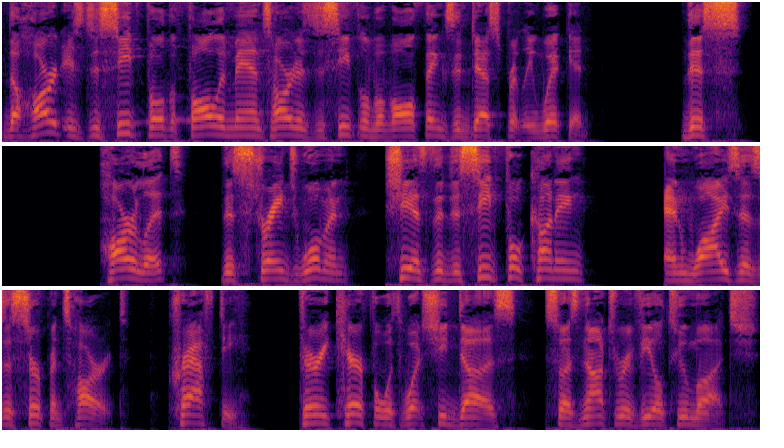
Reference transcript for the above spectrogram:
the heart is deceitful, the fallen man's heart is deceitful above all things and desperately wicked. This harlot, this strange woman, she has the deceitful cunning and wise as a serpent's heart, crafty, very careful with what she does so as not to reveal too much.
